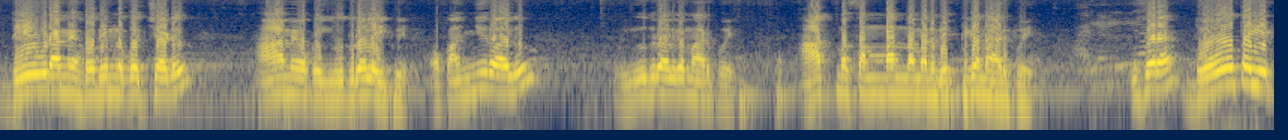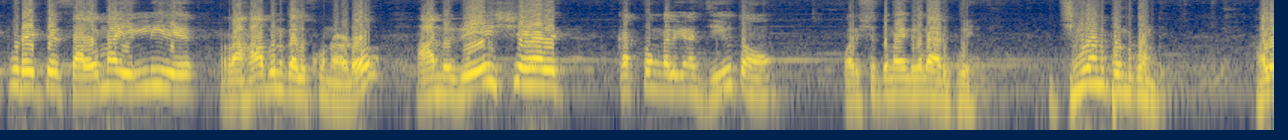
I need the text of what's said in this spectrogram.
దేవుడు ఆమె హృదయంలోకి వచ్చాడు. ఆమె ఒక యూదురాలు అయిపోయింది. ఒక అన్యురాలు యూదురాలుగా మారిపోయింది. ఆత్మ సంబంధమైన వ్యక్తిగా మారిపోయింది. చూసారా? దూత ఎప్పుడైతే సల్మా వెళ్ళి రహాబును కలుసుకున్నాడో ఆమె వేశ్యకత్వం కలిగిన జీవితం పరిశుద్ధమైనదిగా మారిపోయింది. జీవాన్ని పొందుకుంది. హలో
